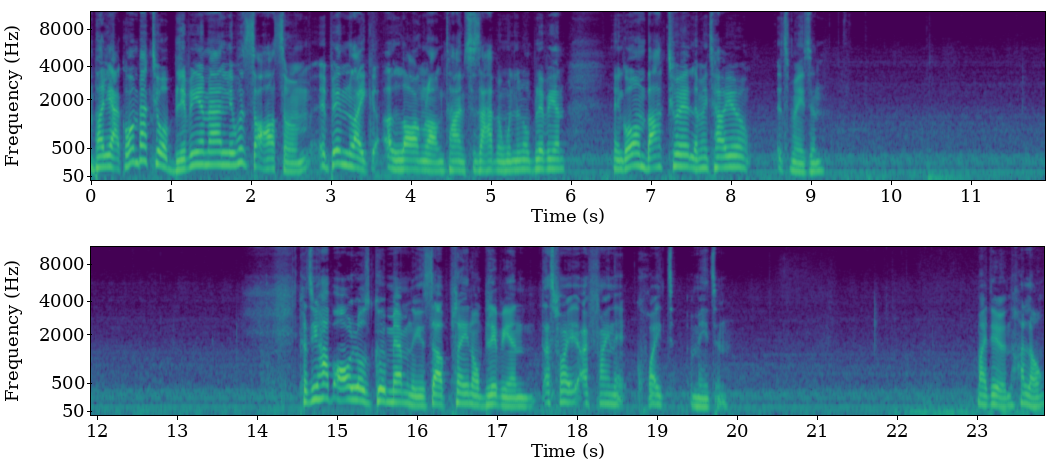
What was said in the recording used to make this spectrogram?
But yeah, going back to Oblivion, man, it was awesome. It's been like a long, long time since I haven't won in Oblivion. And going back to it, let me tell you, it's amazing. Because you have all those good memories of playing Oblivion. That's why I find it quite amazing. My dude, hello.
